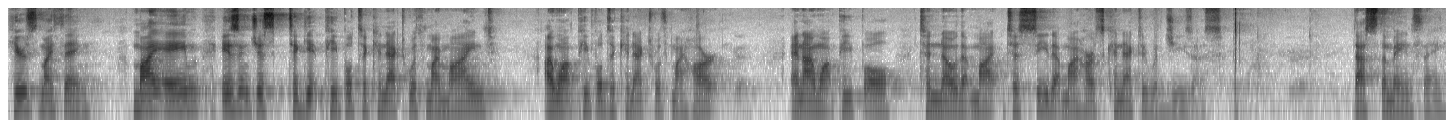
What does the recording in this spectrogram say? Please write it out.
here's my thing my aim isn't just to get people to connect with my mind, I want people to connect with my heart, and I want people to know that my, to see that my heart's connected with Jesus. That's the main thing.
